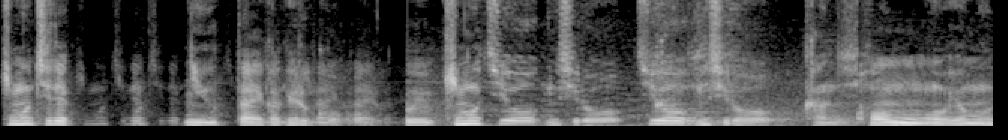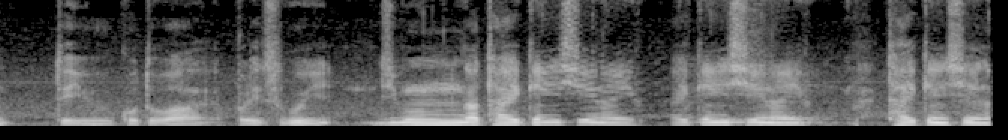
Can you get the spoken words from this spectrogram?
気持ちで気持ちに訴えかけるそういう気持ちをむしろ気をむしろ感じ本を読むっていうことはやっぱりすごい自分が体験しえない体験しえない体験しえない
